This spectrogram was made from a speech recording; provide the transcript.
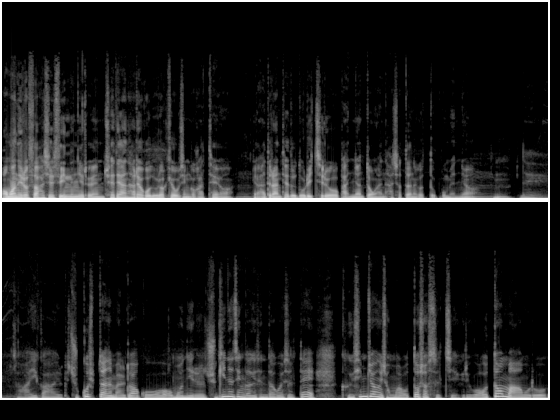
어머니로서 하실 수 있는 일은 최대한 하려고 노력해 오신 것 같아요. 아들한테도 놀이치료 반년 동안 하셨다는 것도 보면요. 음. 네. 그래서 아이가 이렇게 죽고 싶다는 말도 하고 어머니를 죽이는 생각이 든다고 했을 때 그 심정이 정말 어떠셨을지 그리고 어떤 마음으로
